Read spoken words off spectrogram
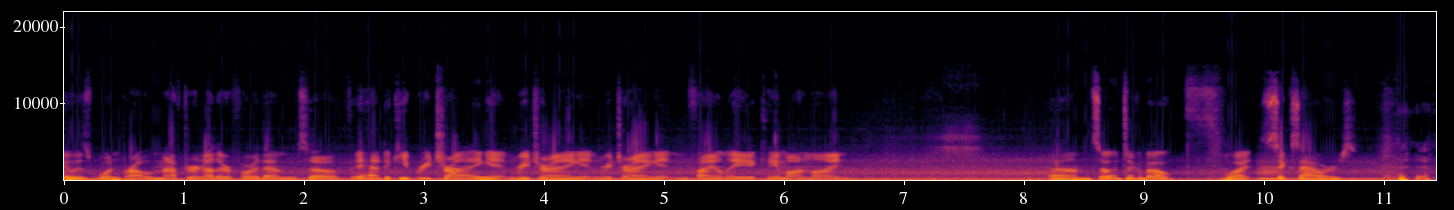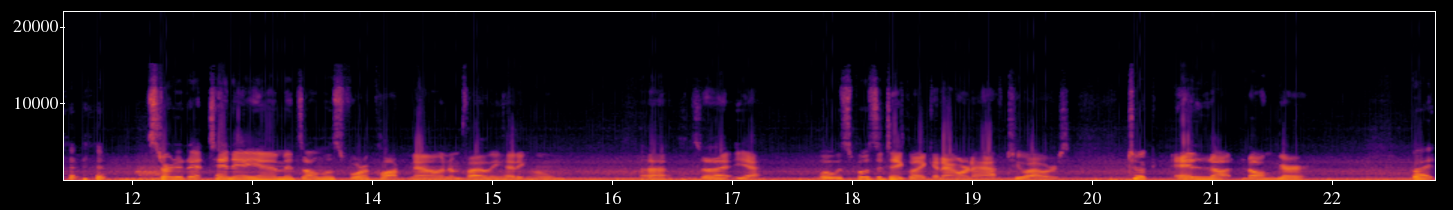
it was one problem after another for them, so they had to keep retrying it and retrying it and retrying it, and finally it came online. Um, so it took about, what, six hours? Started at 10 a.m., it's almost 4 o'clock now, and I'm finally heading home. Uh, so that, yeah, what was supposed to take like an hour and a half, two hours, took a lot longer. But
